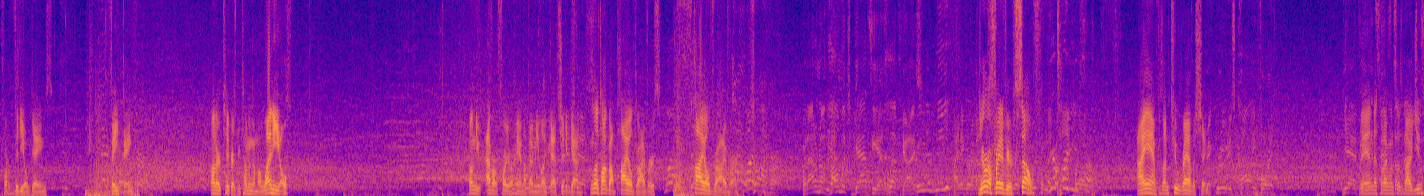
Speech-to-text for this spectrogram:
for video games. Vaping. Undertaker's becoming a millennial. Don't you ever throw your hand up at me like that shit again. I'm gonna talk about pile drivers. Pile. Driver. But I don't know how much gas he has left, guys. Afraid of me? I think we're about You're afraid of yourself. Rude From the You're afraid top of rope. yourself. I am, because I'm too ravishing. Rick Rude is calling for it. Yeah, Man, that's what everyone says about match you. is.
